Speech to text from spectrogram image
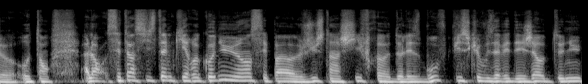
autant. Alors, c'est un système qui est reconnu. Hein, c'est pas juste un chiffre de l'ESBROUF puisque vous avez déjà obtenu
